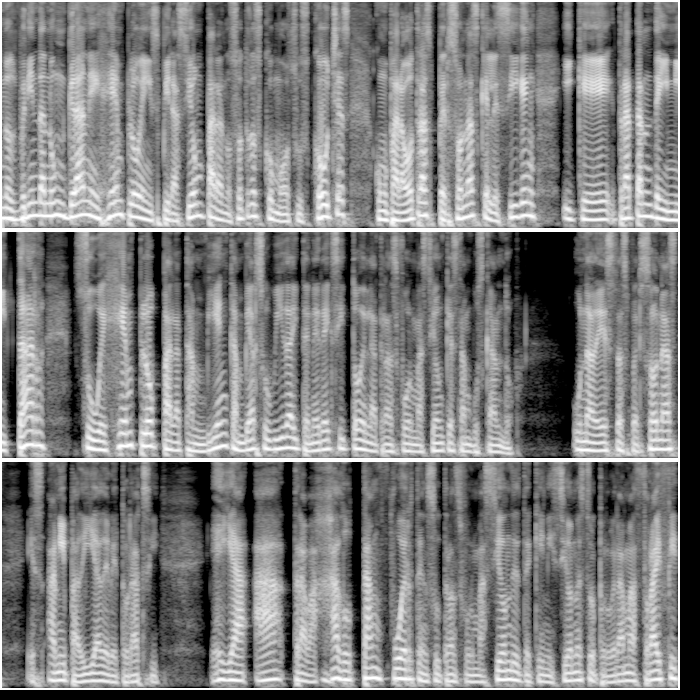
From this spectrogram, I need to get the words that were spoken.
nos brindan un gran ejemplo e inspiración para nosotros como sus coaches, como para otras personas que les siguen y que tratan de imitar su ejemplo para también cambiar su vida y tener éxito en la transformación que están buscando. Una de estas personas es Ani Padilla de Betorazzi. Ella ha trabajado tan fuerte en su transformación desde que inició nuestro programa Thrive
